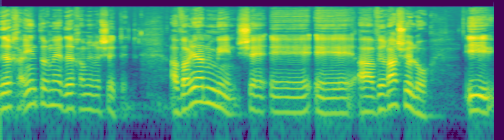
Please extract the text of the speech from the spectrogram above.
דרך האינטרנט, דרך המרשתת. עבריין מין שהעבירה אה, שלו היא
